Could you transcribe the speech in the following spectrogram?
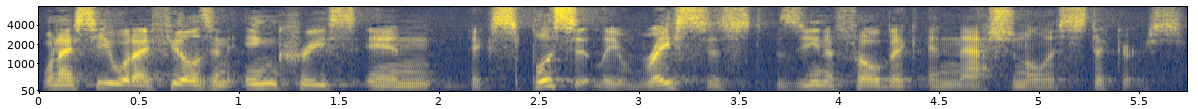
when I see what I feel is an increase in explicitly racist, xenophobic, and nationalist stickers.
